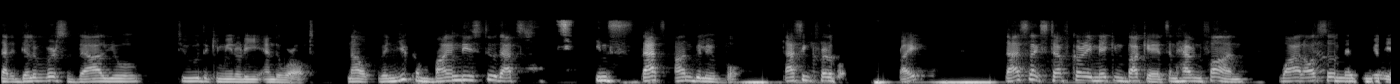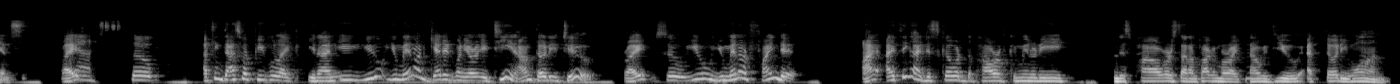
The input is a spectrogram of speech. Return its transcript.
that it delivers value to the community and the world. Now, when you combine these two, that's that's unbelievable. That's incredible, right? That's like Steph Curry making buckets and having fun while also making millions, right? Yes. So I think that's what people like, you know, and you, you you may not get it when you're 18. I'm 32, right? So you you may not find it. I, I think I discovered the power of community these powers that I'm talking about right now with you at 31.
